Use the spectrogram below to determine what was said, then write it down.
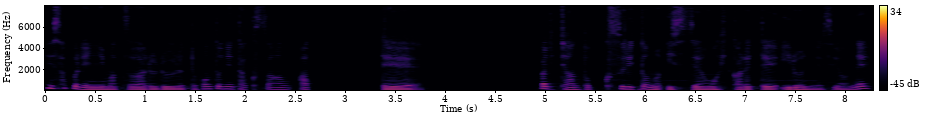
で、サプリにまつわるルールって本当にたくさんあって、やっぱりちゃんと薬との一線を引かれているんですよね。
